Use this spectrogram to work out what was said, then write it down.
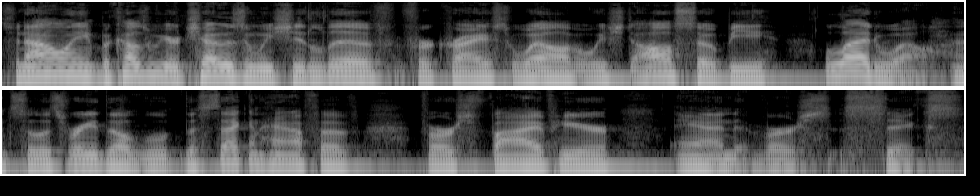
So, not only because we are chosen, we should live for Christ well, but we should also be led well. And so, let's read the, the second half of verse 5 here and verse 6.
